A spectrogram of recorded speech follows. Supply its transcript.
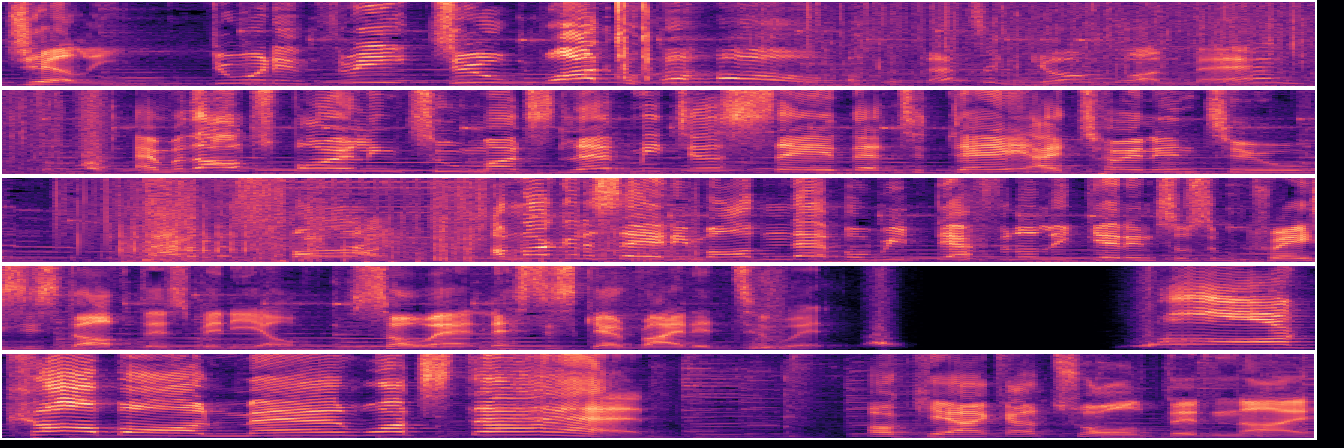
Jelly. Do it in three, two, one. Whoa! That's a good one, man. And without spoiling too much, let me just say that today I turn into kind of a spy. I'm not gonna say any more than that, but we definitely get into some crazy stuff this video. So uh, let's just get right into it. Oh, come on, man. What's that? Okay, I got trolled, didn't I?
